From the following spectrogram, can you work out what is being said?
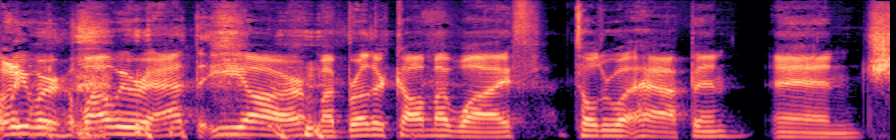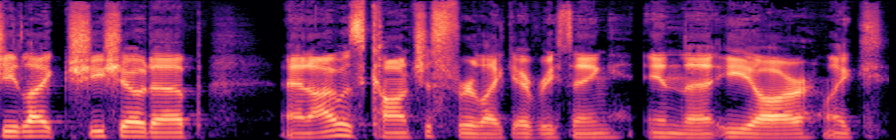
while we were while we were at the ER, my brother called my wife, told her what happened, and she like she showed up, and I was conscious for like everything in the ER. Like,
